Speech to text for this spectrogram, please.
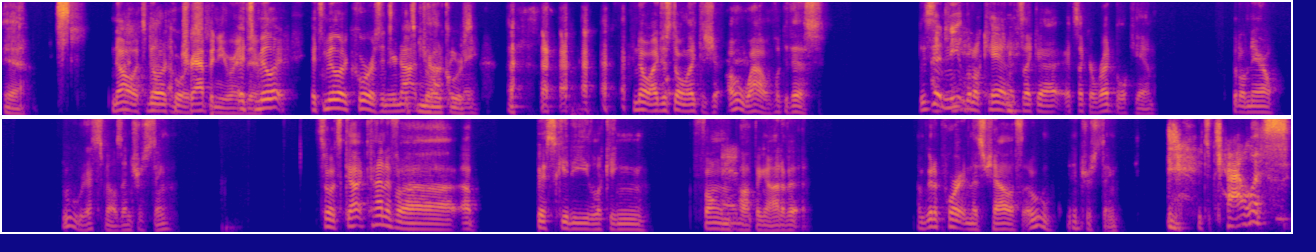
Yeah, No, it's Miller I'm Coors. trapping you right it's there. Miller. It's Miller Coors, and you're not It's Miller trapping Coors. me. No, I just don't like the shit. Oh wow, look at this. This is I a neat can't. little can. It's like a it's like a Red Bull can. Little narrow. Ooh, that smells interesting. So it's got kind of a a biscuity looking foam And- popping out of it. I'm gonna pour it in this chalice. Oh, interesting. It's Chalice.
